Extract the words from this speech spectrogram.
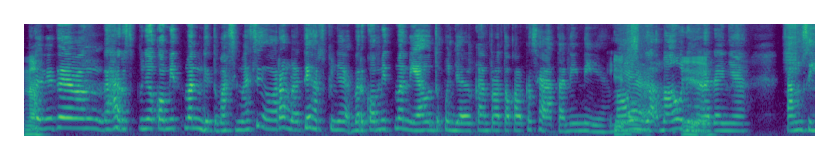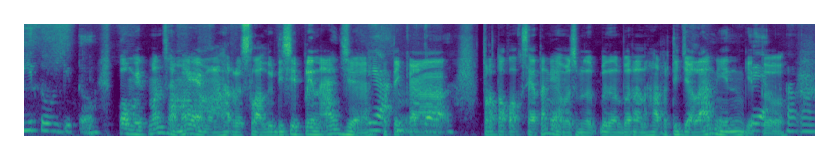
Nah. Dan itu emang harus punya komitmen gitu. Masing-masing orang berarti harus punya berkomitmen ya untuk menjalankan protokol kesehatan ini ya. Mau Iya. nggak mau dengan Iya. adanya sanksi itu gitu. komitmen sama ya emang harus selalu disiplin aja Iya, ketika betul. protokol kesehatan ya harus benar-benar harus dijalanin gitu Iya, uh-uh.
